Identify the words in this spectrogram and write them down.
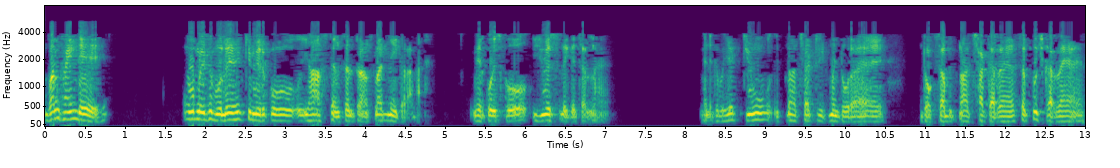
वन फाइन डे वो मेरे से बोले हैं कि मेरे को यहाँ स्टेम सेल ट्रांसप्लांट नहीं कराना है। मेरे को इसको यूएस लेके चलना है। मैंने कहा, भैया, क्यों इतना अच्छा ट्रीटमेंट हो रहा है? डॉक्टर साहब इतना अच्छा कर रहे हैं, सब कुछ कर रहे हैं।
